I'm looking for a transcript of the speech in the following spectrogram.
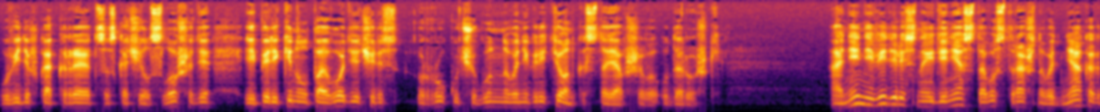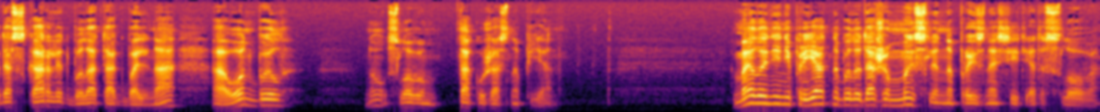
увидев, как Ред соскочил с лошади и перекинул поводья через руку чугунного негритенка, стоявшего у дорожки. Они не виделись наедине с того страшного дня, когда Скарлетт была так больна, а он был, ну, словом, так ужасно пьян. Мелани неприятно было даже мысленно произносить это слово.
